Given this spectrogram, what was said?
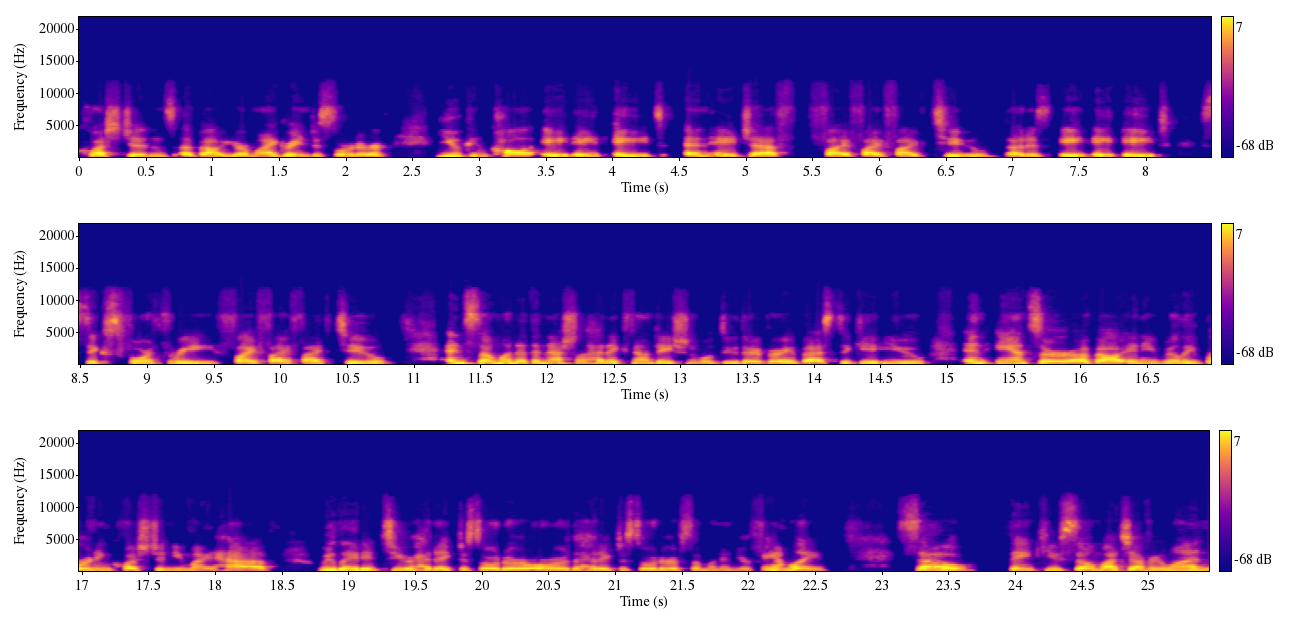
questions about your migraine disorder. You can call 888 nhf 5552 that is 888 643 5552. And someone at the National Headache Foundation will do their very best to get you an answer about any really burning question you might have related to your headache disorder or the headache disorder of someone in your family. So, thank you so much, everyone,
